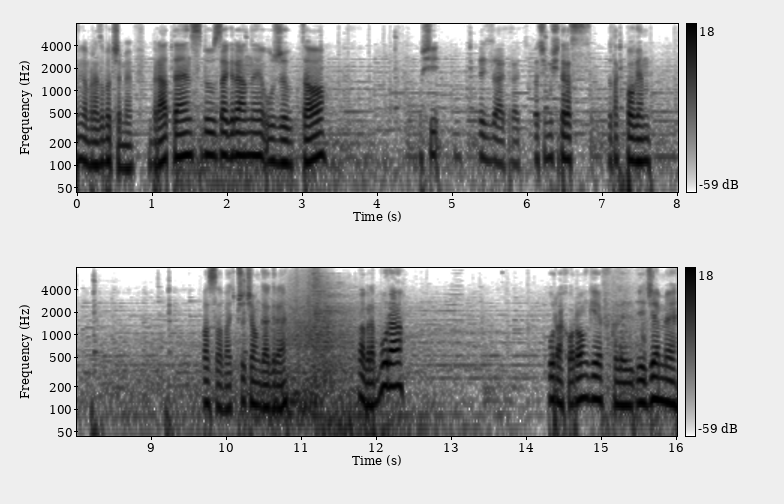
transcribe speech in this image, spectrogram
No dobra, zobaczymy. Bratens był zagrany, użył to. Musi coś zagrać. Znaczy musi teraz, że tak powiem, pasować. Przeciąga grę. Dobra, Bura. Bura chorągiew, jedziemy.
